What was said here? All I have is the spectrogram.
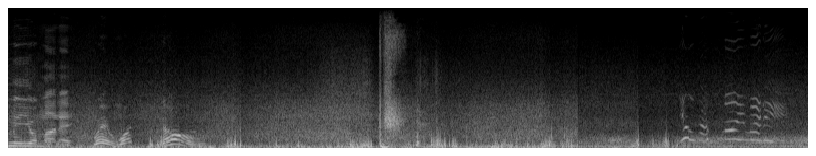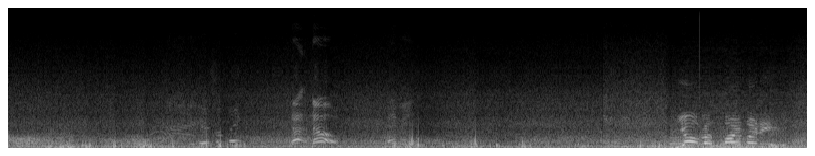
me your money. Wait, what? No. Yo, that's my money! You hear something? No, no. Maybe. Yo, that's my money.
